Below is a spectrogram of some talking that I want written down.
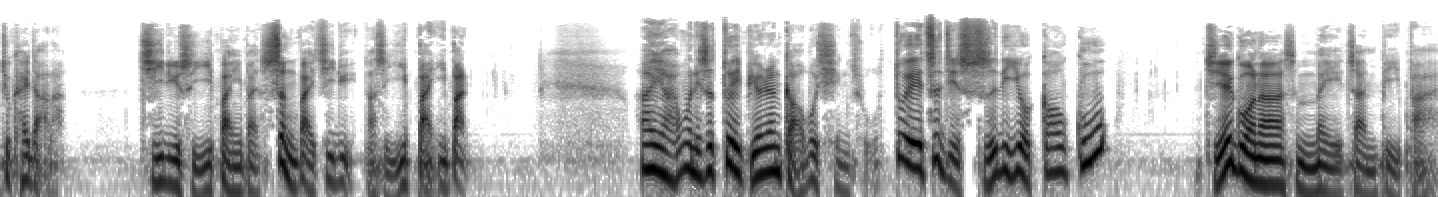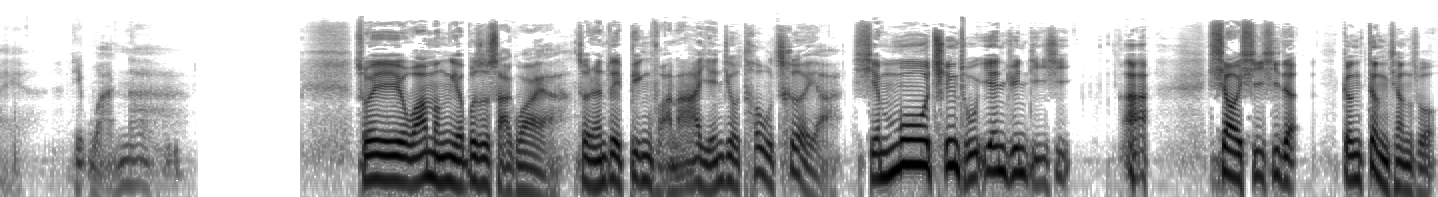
就开打了，几率是一半一半，胜败几率那是一半一半。哎呀，问题是对别人搞不清楚，对自己实力又高估，结果呢是每战必败，你完了。所以王猛也不是傻瓜呀，这人对兵法哪研究透彻呀，先摸清楚燕军底细。啊，笑嘻嘻的跟邓强说：“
